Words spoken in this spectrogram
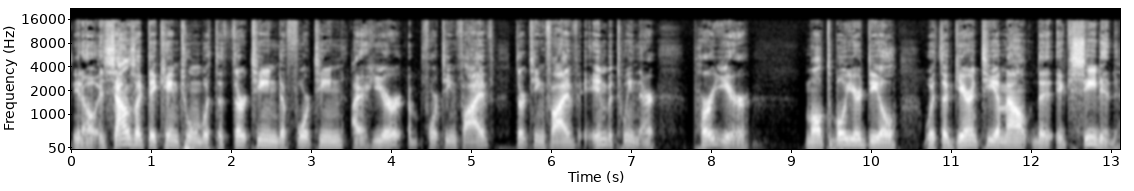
You know, it sounds like they came to him with the 13 to 14, I hear 14 5, 13 5 in between there per year, multiple year deal with a guarantee amount that exceeded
